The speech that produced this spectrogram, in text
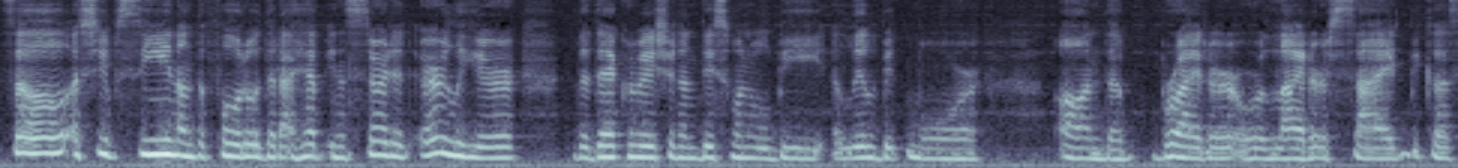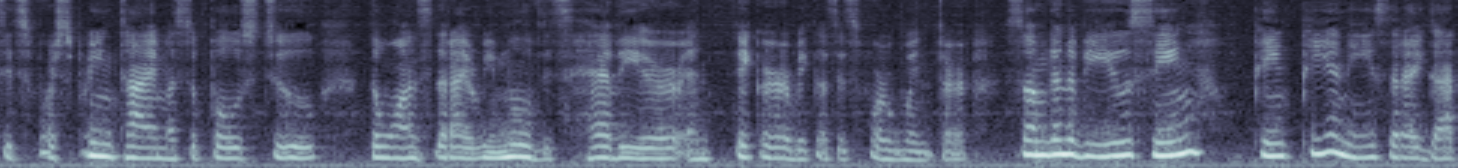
So as you've seen on the photo that I have inserted earlier, the decoration on this one will be a little bit more on the brighter or lighter side because it's for springtime as opposed to the ones that I removed. It's heavier and thicker because it's for winter. So I'm going to be using pink peonies that I got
